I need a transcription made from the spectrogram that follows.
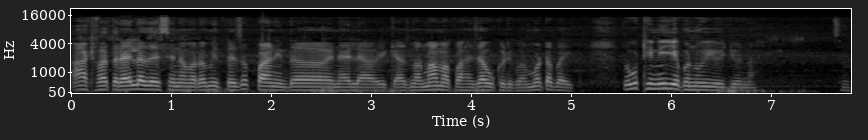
આઠ વાતર આવેલા જાય છે ને અમારા અમિતભાઈ, જો, પાણી દઈને આવેલા આવે કે આજ મારા મામા પાસે જવું ઘડી વાર, મોટા બાઈક તો ઉઠીને એ પણ વયો ગયો ના. જો.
